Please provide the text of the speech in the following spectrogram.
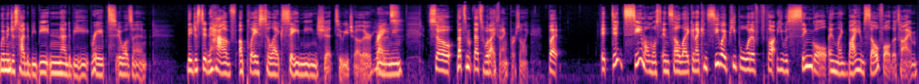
women just had to be beaten had to be raped. It wasn't they just didn't have a place to like say mean shit to each other. You right i mean? So that's that's what i think personally. But it did seem almost incel like and i can see why people would have thought he was single and like by himself all the time.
